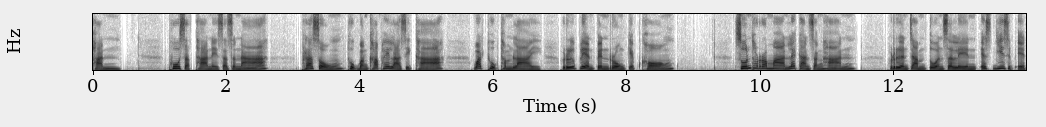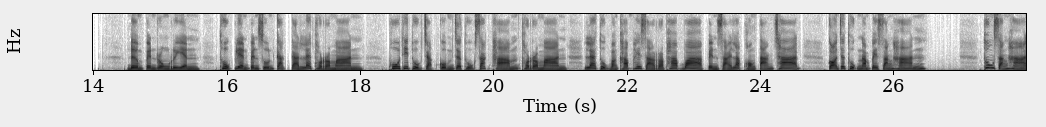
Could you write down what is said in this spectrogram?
พันธ์ผู้ศรัทธาในศาสนา พระสงฆ์ถูกบังคับให้ลาสิกขา วัดถูกทำลาย หรือเปลี่ยนเป็นโรงเก็บของ ศูนย์ทรมานและการสังหาร เรือนจำตวนสเลน S21 เดิมเป็นโรงเรียน ถูกเปลี่ยนเป็นศูนย์กักกันและทรมาน ผู้ที่ถูกจับกลุ่มจะถูกซักถาม ทรมาน และถูกบังคับให้สารภาพว่าเป็นสายลับของต่างชาติ ก่อนจะถูกนำไปสังหาร ทุ่งสังหาร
